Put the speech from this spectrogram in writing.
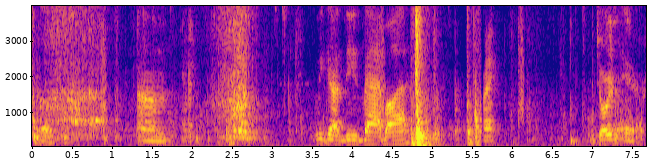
gloves. Um, we got these bad boys, right? Jordan Air.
